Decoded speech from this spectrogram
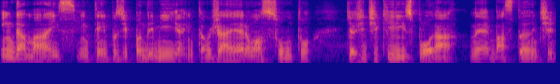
ainda mais em tempos de pandemia. Então já era um assunto que a gente queria explorar, né, bastante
